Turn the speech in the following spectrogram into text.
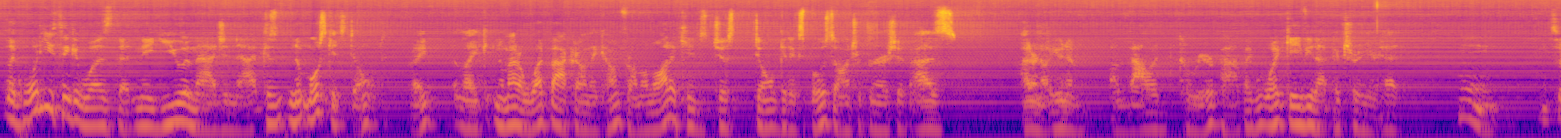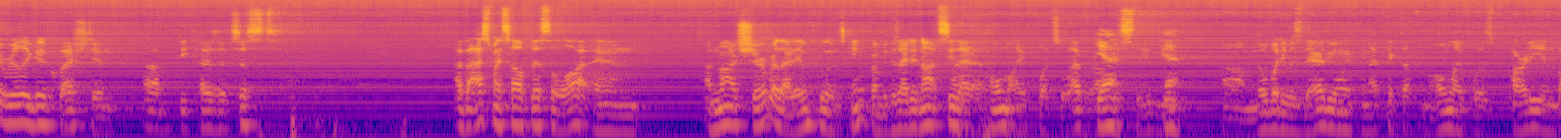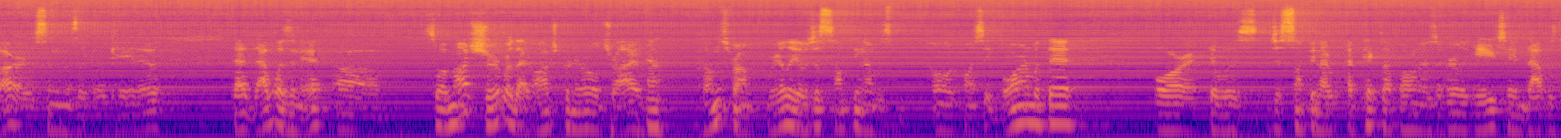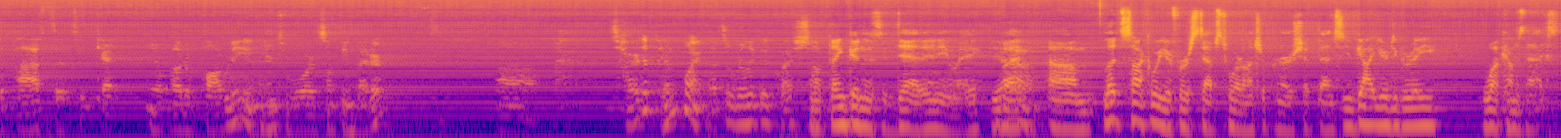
like, what do you think it was that made you imagine that? Because no, most kids don't, right? Like, no matter what background they come from, a lot of kids just don't get exposed to entrepreneurship as, I don't know, even a, a valid career path. Like, what gave you that picture in your head? Hmm, that's a really good question uh, because it's just I've asked myself this a lot, and I'm not sure where that influence came from because I did not see that at home life whatsoever. Yeah, Obviously, yeah. Um, nobody was there. The only thing I picked up from home life was party and bars, and it was like, okay, that that wasn't it. Uh, so I'm not sure where that entrepreneurial drive No. comes from. Really, it was just something I was, I don't I want to say born with it, or it was just something I, I picked up on as an early age, saying that was the path to, to get you know out of poverty and, and towards something better. Uh, it's hard to pinpoint. That's a really good question. Well, thank goodness it did anyway. Yeah. But um, let's talk about your first steps toward entrepreneurship then. So, you've got your degree. What comes next?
